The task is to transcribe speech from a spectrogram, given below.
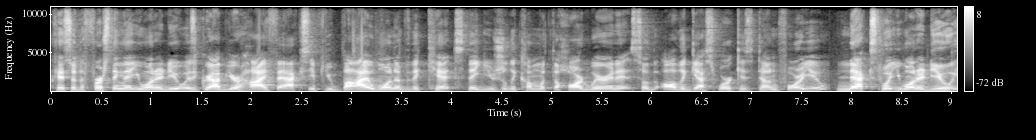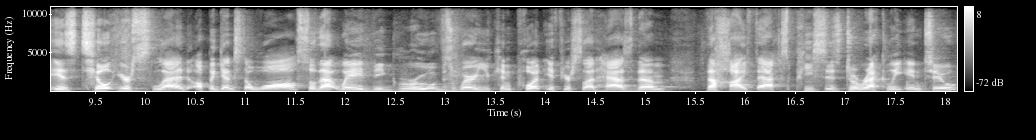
Okay, so the first thing that you want to do is grab your Hyfax. If you buy one of the kits, they usually come with the hardware in it, so all the guesswork is done for you. Next, what you want to do is tilt your sled up against a wall, so that way the grooves where you can put, if your sled has them, the Hyfax pieces directly into.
